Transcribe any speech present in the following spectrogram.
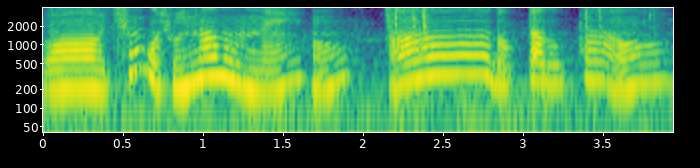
와 층고 존나 높네 어? 아 높다 높아 어.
